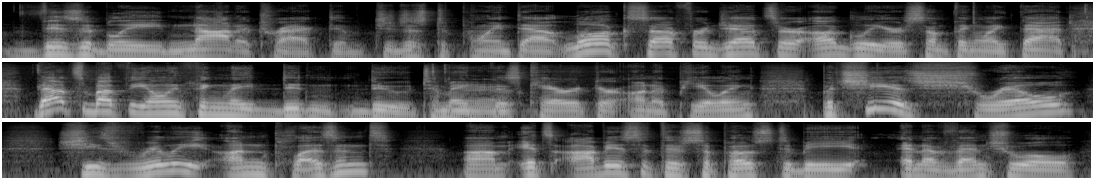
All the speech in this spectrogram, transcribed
visibly not attractive to just to point out, look, suffragettes are ugly or something like that. That's about the only thing they didn't do to make this character unappealing. But she is shrill. She's really unpleasant. Um, it's obvious that there's supposed to be an eventual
